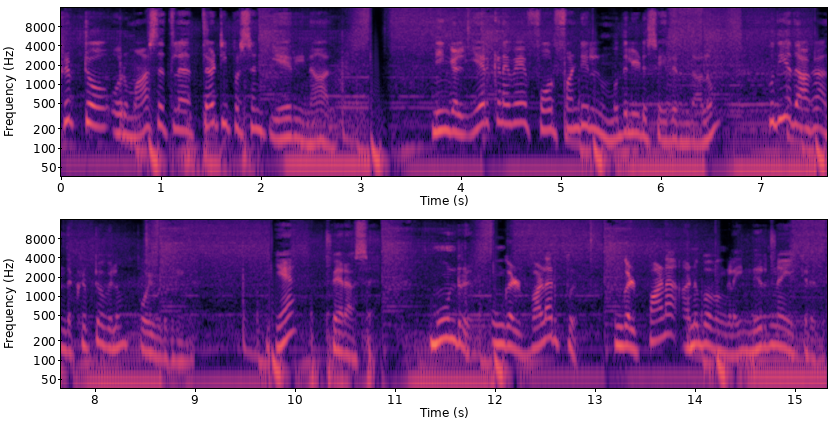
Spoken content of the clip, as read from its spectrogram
கிரிப்டோ ஒரு மாசத்துல தேர்ட்டி பர்சன்ட் ஏறினால் நீங்கள் ஏற்கனவே ஃபோர் ஃபண்டில் முதலீடு செய்திருந்தாலும் புதியதாக அந்த கிரிப்டோவிலும் போய்விடுவீங்க ஏன்? பேராசை. மூன்று உங்கள் வளர்ப்பு உங்கள் பண அனுபவங்களை நிர்ணயிக்கிறது.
